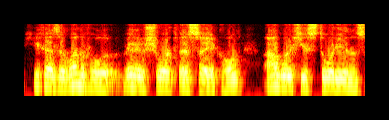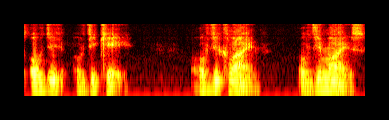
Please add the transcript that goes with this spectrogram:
he has a wonderful, very short essay called "Our Historians of de- of Decay, of Decline, of Demise."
